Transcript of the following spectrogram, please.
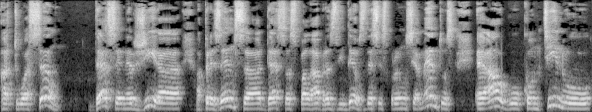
a atuação dessa energia, a presença dessas palavras de Deus, desses pronunciamentos, é algo contínuo,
